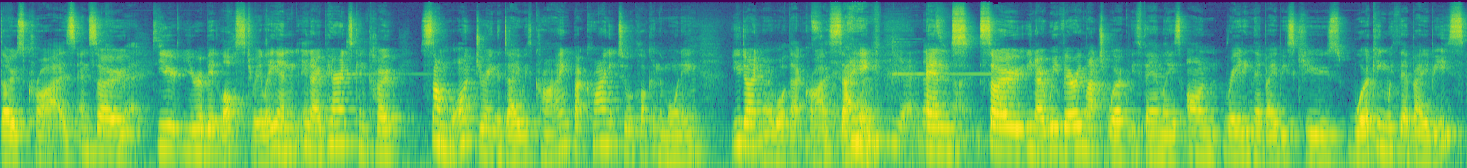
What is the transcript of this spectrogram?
those cries. And so Correct. you, you're a bit lost, really. And, you know, parents can cope somewhat during the day with crying, but crying at two o'clock in the morning, you don't know what that cry is saying. Yeah, that's And right. so, you know, we very much work with families on reading their babies' cues, working with their babies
